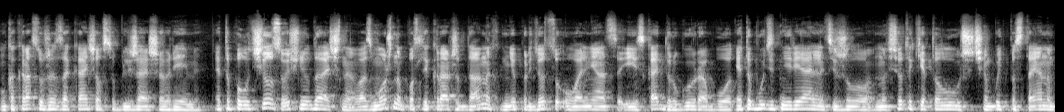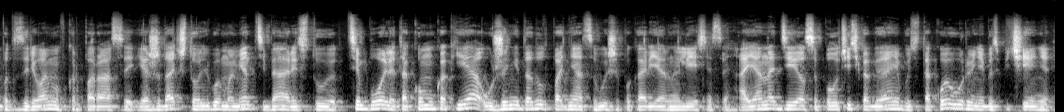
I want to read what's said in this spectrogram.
он как раз уже заканчивался в ближайшее время. Это получилось очень удачно. Возможно, после кражи данных мне придется увольняться и искать другую работу. Это будет нереально тяжело, но все-таки это лучше, чем быть постоянным подозреваемым в корпорации и ожидать, что в любой момент тебя арестуют. Тем более, такому как я уже не дадут подняться выше по карьерной лестнице, а я надеялся получить когда-нибудь такой уровень обеспечения,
